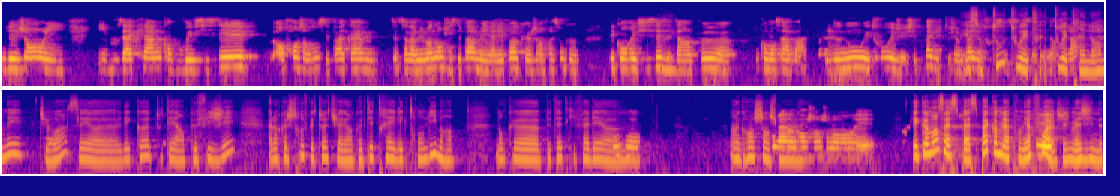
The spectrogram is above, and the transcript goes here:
où les gens ils, ils vous acclament quand vous réussissez. En France j'ai l'impression que c'est pas quand même peut-être ça va mieux maintenant je sais pas mais à l'époque j'ai l'impression que dès qu'on réussissait c'était un peu euh, on commençait à parler de nous et tout. Et j'ai pas du tout j'aime pas surtout tout, tout est tout est très normé tu vois c'est euh, les codes tout est un peu figé. Alors que je trouve que toi tu as un côté très électron libre donc euh, peut-être qu'il fallait euh, mhm. un grand changement. un grand changement. Et... et comment ça se passe? Pas comme la première fois, j'imagine.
